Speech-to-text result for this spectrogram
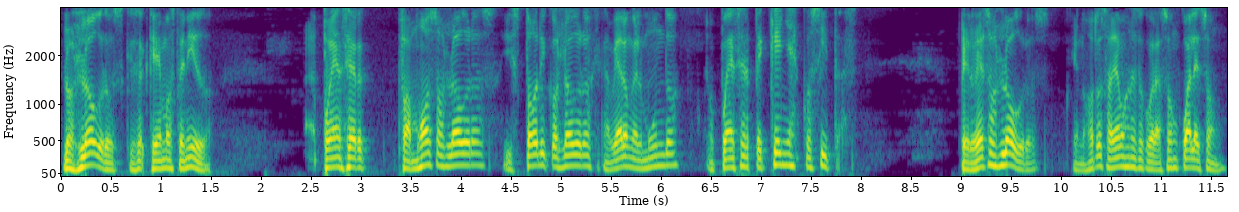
Los logros que, hemos tenido pueden ser famosos logros, históricos logros que cambiaron el mundo, o pueden ser pequeñas cositas. Pero esos logros que nosotros sabemos en nuestro corazón cuáles son,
